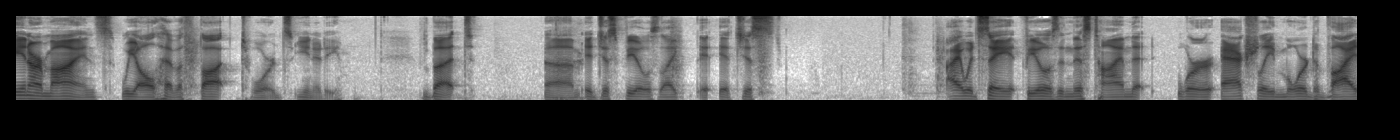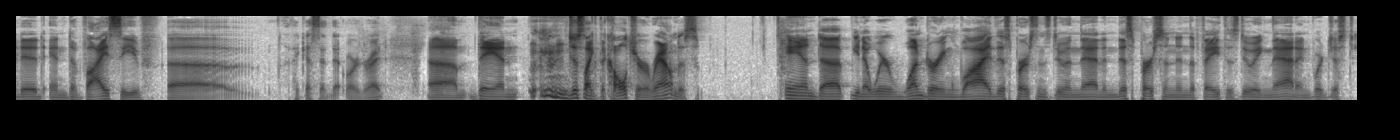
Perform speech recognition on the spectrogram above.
in our minds we all have a thought towards unity but um, it just feels like it, it just i would say it feels in this time that we're actually more divided and divisive. Uh, I think I said that word right. Um, than just like the culture around us. And uh, you know, we're wondering why this person's doing that and this person in the faith is doing that, and we're just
